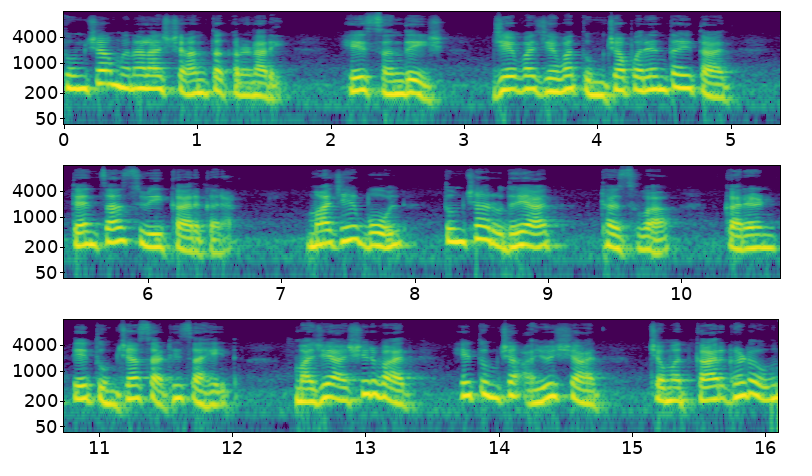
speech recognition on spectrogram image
तुमच्या मनाला शांत करणारे हे संदेश जेव्हा जेव्हा तुमच्यापर्यंत येतात त्यांचा स्वीकार करा. माझे बोल तुमच्या हृदयात ठसवा कारण ते तुमच्यासाठीच आहेत. माझे आशीर्वाद हे तुमच्या आयुष्यात चमत्कार घडवून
